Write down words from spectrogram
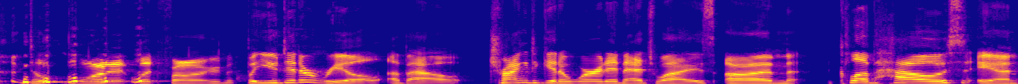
Don't want it, but fine. But you did a reel about trying to get a word in edgewise on Clubhouse. And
